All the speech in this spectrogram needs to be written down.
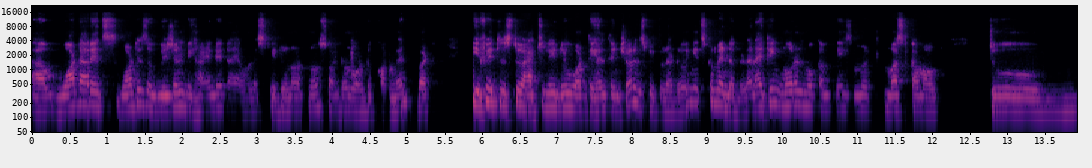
Uh, what are its what is the vision behind it? I honestly do not know so i don't want to comment. But if it is to actually do what the health insurance people are doing it's commendable. And i think more and more companies must come out to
